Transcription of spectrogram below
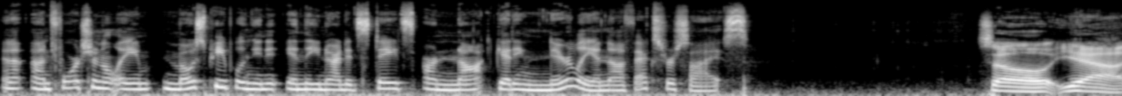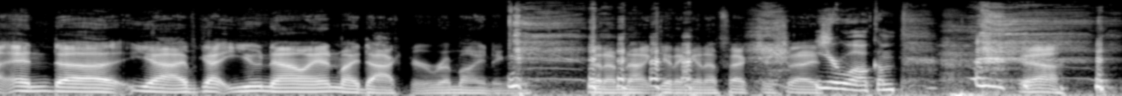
And unfortunately, most people in the United States are not getting nearly enough exercise. So yeah, and uh, yeah, I've got you now and my doctor reminding me that I'm not getting enough exercise. You're welcome. yeah.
